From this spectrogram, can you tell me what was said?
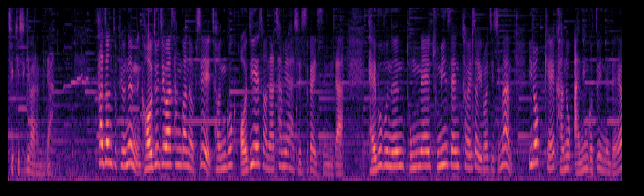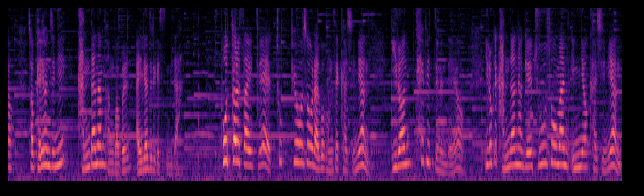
지키시기 바랍니다. 사전 투표는 거주지와 상관없이 전국 어디에서나 참여하실 수가 있습니다. 대부분은 동네 주민센터에서 이루어지지만 이렇게 간혹 아닌 것도 있는데요. 저 배현진이 간단한 방법을 알려드리겠습니다. 포털 사이트에 투표소라고 검색하시면 이런 탭이 뜨는데요. 이렇게 간단하게 주소만 입력하시면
